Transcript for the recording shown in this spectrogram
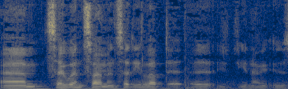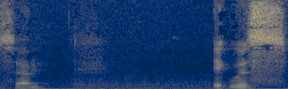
um, so when Simon said he loved it, uh, you know, it was um, it was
